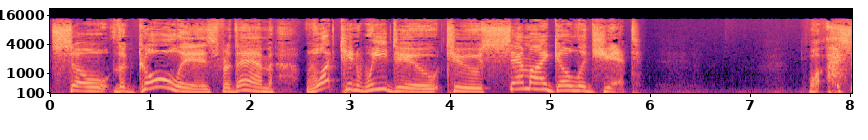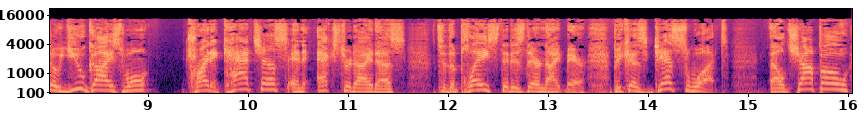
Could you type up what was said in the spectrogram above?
So the goal is for them, what can we do to semi go legit? So you guys won't try to catch us and extradite us to the place that is their nightmare. Because guess what? El Chapo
